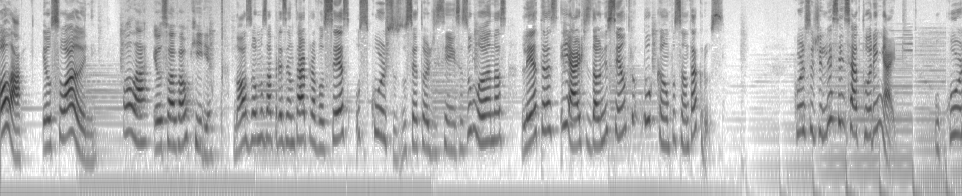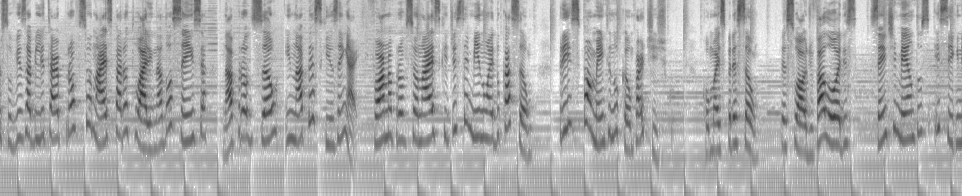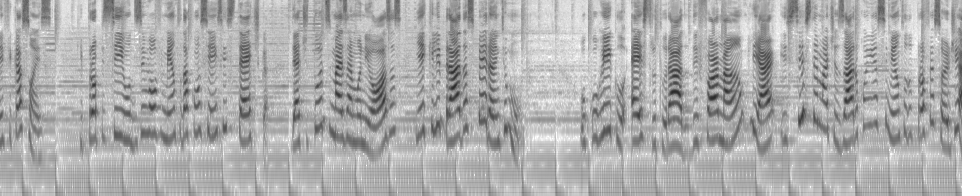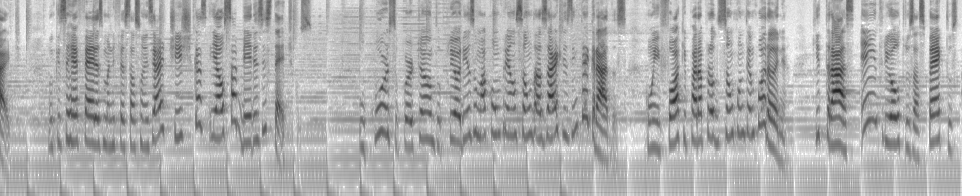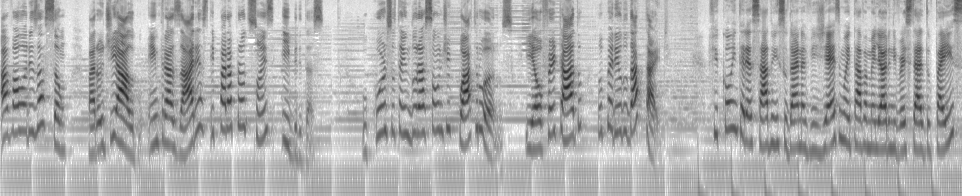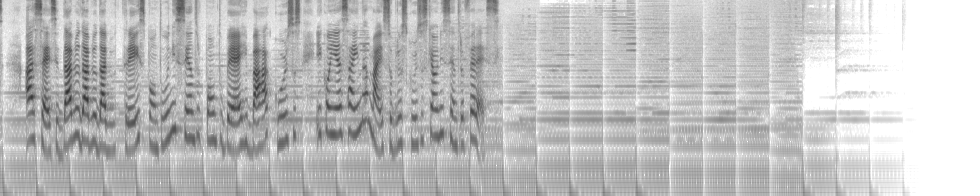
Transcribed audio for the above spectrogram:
Olá, eu sou a Anne. Olá, eu sou a Valquíria. Nós vamos apresentar para vocês os cursos do setor de Ciências Humanas, Letras e Artes da Unicentro do Campo Santa Cruz. Curso de Licenciatura em Arte. O curso visa habilitar profissionais para atuarem na docência, na produção e na pesquisa em arte. Forma profissionais que disseminam a educação, principalmente no campo artístico, como a expressão pessoal de valores, sentimentos e significações, que propiciam o desenvolvimento da consciência estética, de atitudes mais harmoniosas e equilibradas perante o mundo. O currículo é estruturado de forma a ampliar e sistematizar o conhecimento do professor de arte, no que se refere às manifestações artísticas e aos saberes estéticos. O curso, portanto, prioriza uma compreensão das artes integradas, com enfoque para a produção contemporânea, que traz, entre outros aspectos, a valorização para o diálogo entre as áreas e para produções híbridas. O curso tem duração de 4 anos e é ofertado no período da tarde. Ficou interessado em estudar na 28ª melhor universidade do país? Acesse www.3.unicentro.br/cursos e conheça ainda mais sobre os cursos que a Unicentro oferece.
